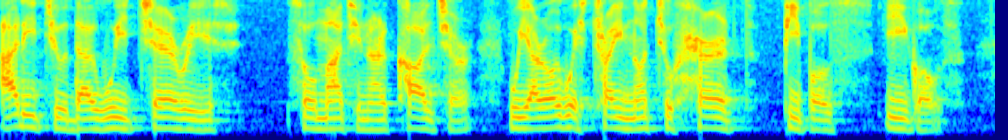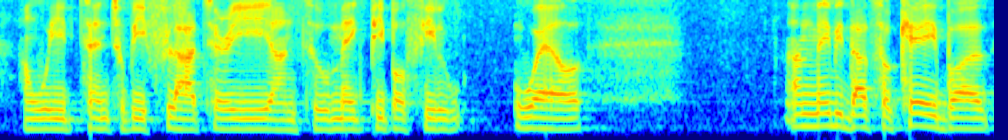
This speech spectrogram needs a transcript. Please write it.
attitude that we cherish so much in our culture. We are always trying not to hurt people's egos, and we tend to be flattery and to make people feel well. And maybe that's okay, but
